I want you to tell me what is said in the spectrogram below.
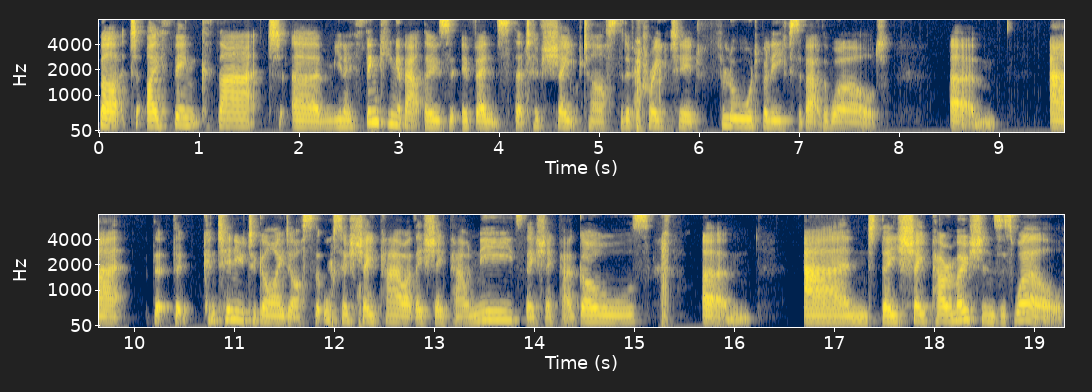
but I think that um, you know thinking about those events that have shaped us, that have created flawed beliefs about the world, um, uh, that, that continue to guide us, that also shape our, they shape our needs, they shape our goals, um, and they shape our emotions as well.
